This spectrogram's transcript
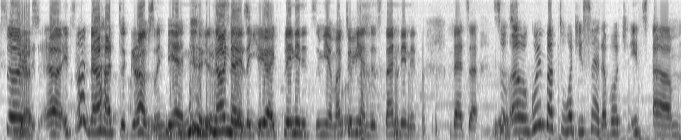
so yes. uh, it's not that hard to grasp in the end. Yes, now yes. that you're explaining it to me, I'm actually understanding it better. So uh, going back to what you said about it um,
